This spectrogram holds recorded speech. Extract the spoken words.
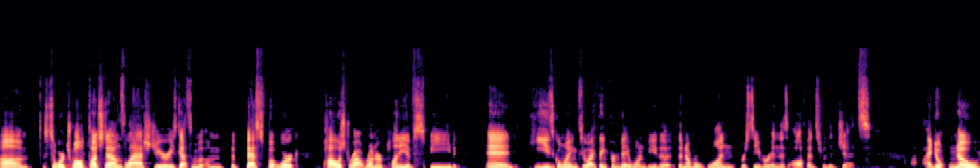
Um, scored 12 touchdowns last year. He's got some of um, the best footwork, polished route runner, plenty of speed, and he's going to, I think, from day one, be the the number one receiver in this offense for the Jets. I don't know.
